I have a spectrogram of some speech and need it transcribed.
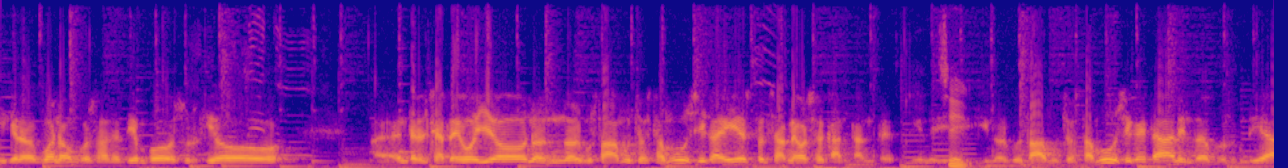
y que, nos- bueno, pues hace tiempo surgió, eh, entre el Charnego y yo, nos, nos gustaba mucho esta música y esto, el Charnego es el cantante, y, Sí. y nos gustaba mucho esta música y tal, y entonces pues un día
